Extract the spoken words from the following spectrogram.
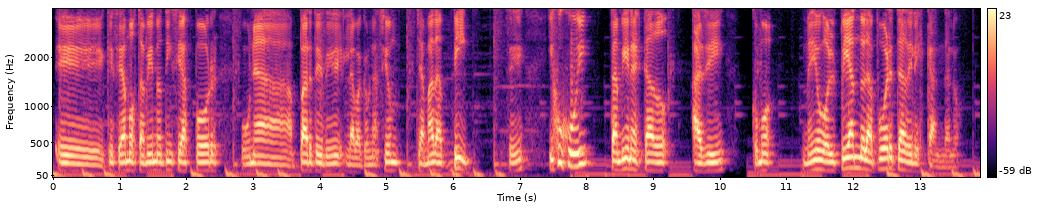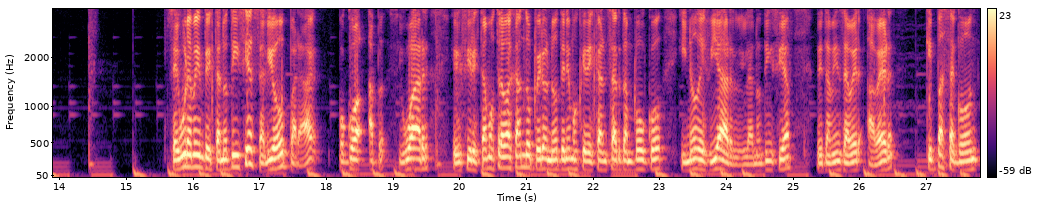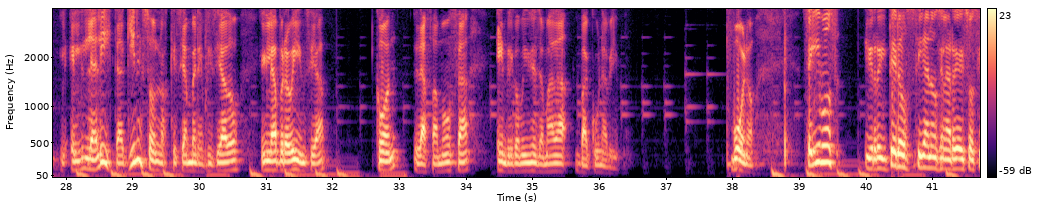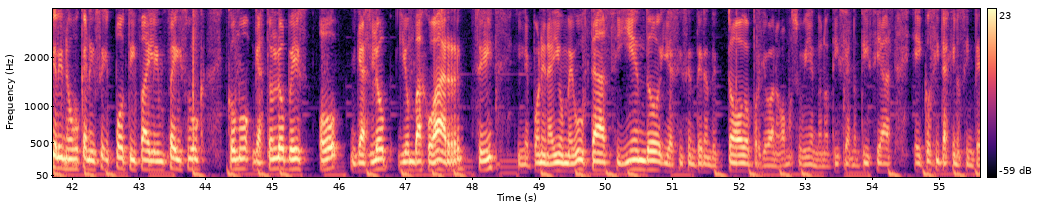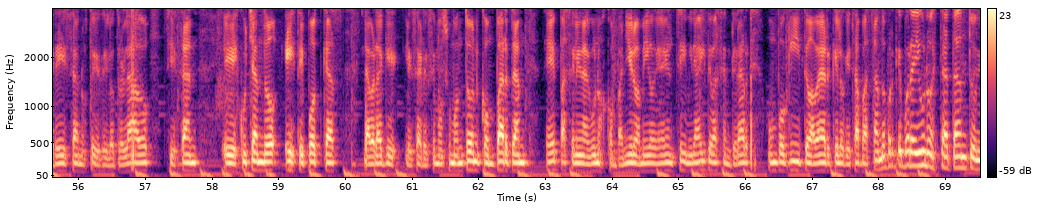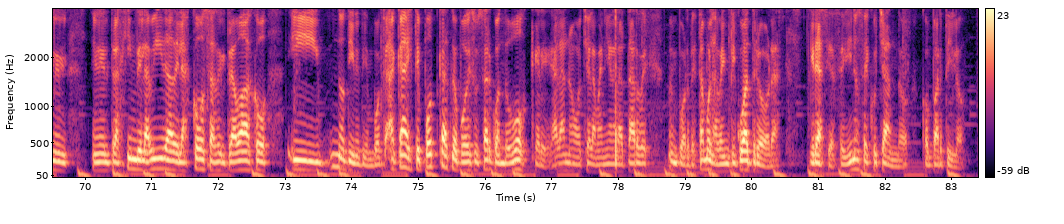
Eh, que seamos también noticias por una parte de la vacunación llamada VIP. ¿sí? Y Jujuy también ha estado allí como medio golpeando la puerta del escándalo. Seguramente esta noticia salió para poco apaciguar, es decir, estamos trabajando, pero no tenemos que descansar tampoco y no desviar la noticia de también saber, a ver, qué pasa con la lista, quiénes son los que se han beneficiado en la provincia con la famosa, entre comillas, llamada vacuna VIP. Bueno, seguimos y reitero, síganos en las redes sociales, nos buscan en Spotify, en Facebook como Gastón López o Gaslop-ar, ¿sí? Le ponen ahí un me gusta, siguiendo y así se enteran de todo, porque bueno, vamos subiendo noticias, noticias, eh, cositas que nos interesan, ustedes del otro lado, si están eh, escuchando este podcast, la verdad que les agradecemos un montón, compartan, eh, pásenle a algunos compañeros, amigos, de che, mira, ahí te vas a enterar un poquito, a ver qué es lo que está pasando, porque por ahí uno está tanto en el, en el trajín de la vida, de las cosas, del trabajo, y no tiene tiempo. Acá este podcast lo podés usar cuando vos querés, a la noche, a la mañana, a la tarde, no importa, estamos las 24 horas. Gracias, seguinos escuchando, compartilo.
